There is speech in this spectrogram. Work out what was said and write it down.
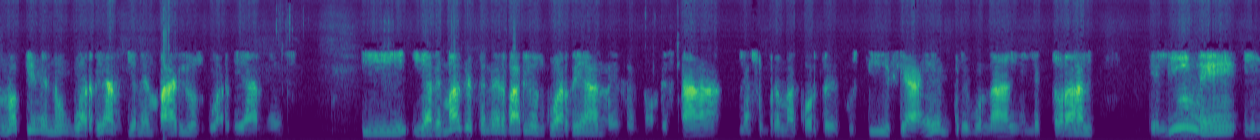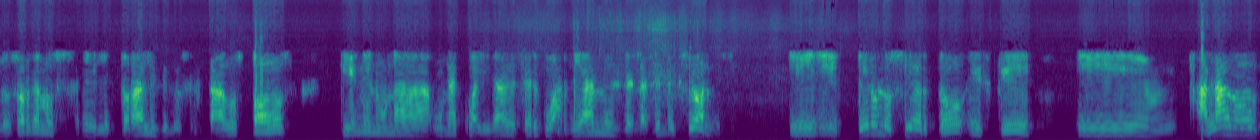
no tienen un guardián, tienen varios guardianes. Y, además de tener varios guardianes, en donde está la Suprema Corte de Justicia, el Tribunal Electoral, el INE y los órganos electorales de los estados, todos tienen una, una cualidad de ser guardianes de las elecciones. Eh, pero lo cierto es que eh, al lado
